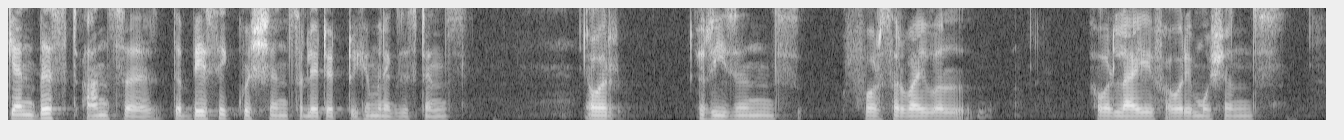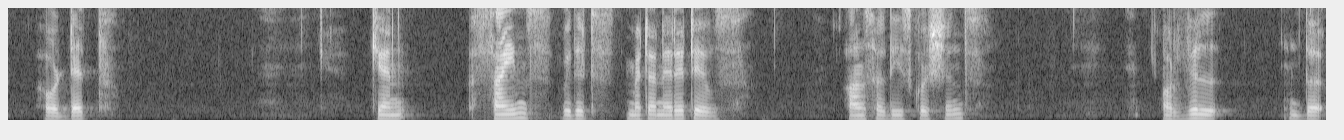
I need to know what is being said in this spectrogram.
can best answer the basic questions related to human existence, our reasons for survival, our life, our emotions, our death? Can science, with its meta narratives, answer these questions? Or will the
